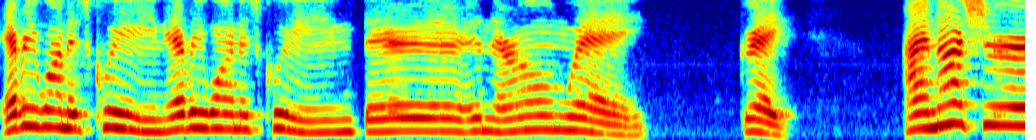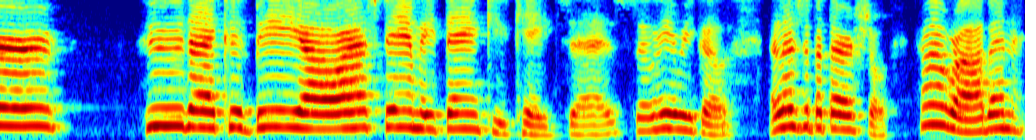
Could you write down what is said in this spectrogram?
Everyone is queen. Everyone is queen. They're in their own way. Great. I'm not sure who that could be. I'll ask family. Thank you, Kate says. So here we go. Elizabeth Urshel. Hello, Robin.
